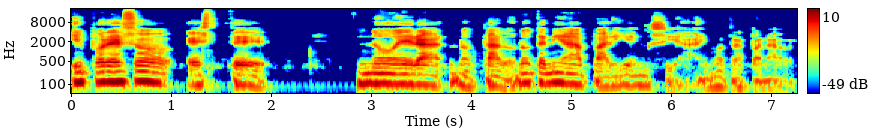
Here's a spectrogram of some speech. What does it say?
Y por eso este no era notado, no tenía apariencia, en otras palabras.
